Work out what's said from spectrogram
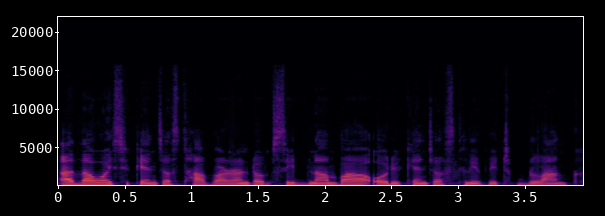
Otherwise, you can just have a random seed number or you can just leave it blank.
